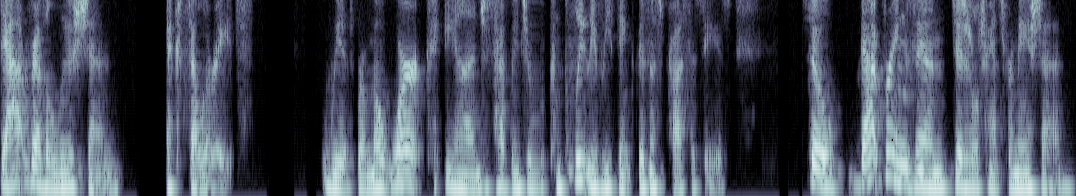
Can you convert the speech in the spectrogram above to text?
that revolution accelerate with remote work and just having to completely rethink business processes. So that brings in digital transformation,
